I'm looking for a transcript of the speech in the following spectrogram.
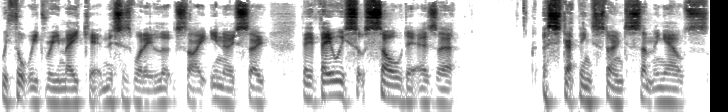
We thought we'd remake it, and this is what it looks like, you know. So they they always sort of sold it as a a stepping stone to something else.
